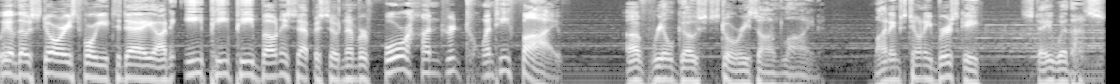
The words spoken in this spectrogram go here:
We have those stories for you today on EPP bonus episode number 425 of Real Ghost Stories Online. My name's Tony Brueski. Stay with us.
